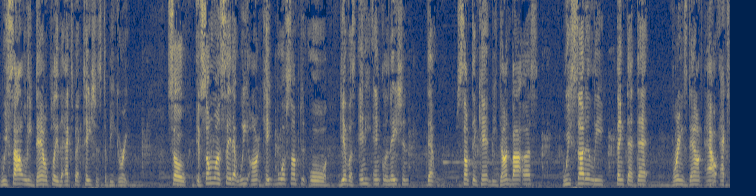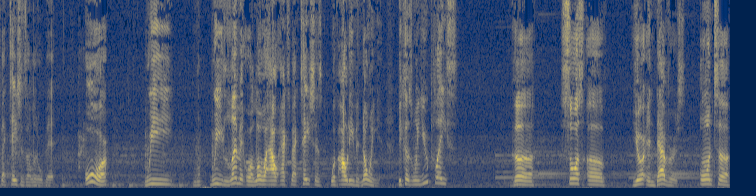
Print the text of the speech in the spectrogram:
we solidly downplay the expectations to be great. So if someone say that we aren't capable of something or give us any inclination that something can't be done by us, we suddenly think that that brings down our expectations a little bit, or we we limit or lower our expectations without even knowing it. Because when you place the source of your endeavors onto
